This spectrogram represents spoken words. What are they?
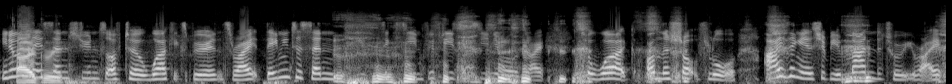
you know I when they agree. send students off to work experience, right? They need to send these 16, 15, 16 year olds, right, to work on the shop floor. I think it should be mandatory, right?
